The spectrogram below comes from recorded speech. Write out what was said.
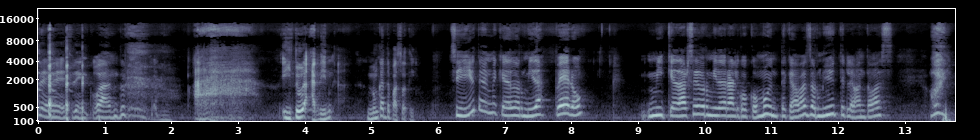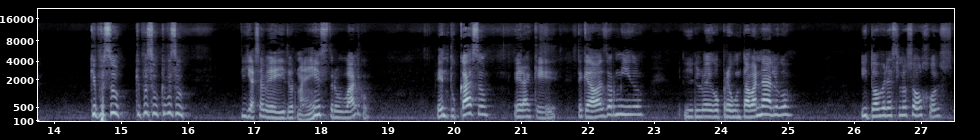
De vez en cuando. ah. Y tú, a ti, nunca te pasó a ti. Sí, yo también me quedé dormida, pero mi quedarse dormida era algo común. Te quedabas dormido y te levantabas. ¡Ay! ¿Qué pasó? ¿Qué pasó? ¿Qué pasó? Y ya se había ido el maestro o algo. En tu caso, era que te quedabas dormido y luego preguntaban algo y tú abrías los ojos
